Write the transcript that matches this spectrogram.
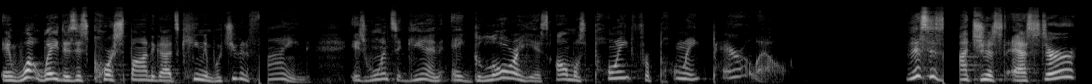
in what way does this correspond to God's kingdom. What you're going to find is once again a glorious, almost point for point parallel. This is not just Esther.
